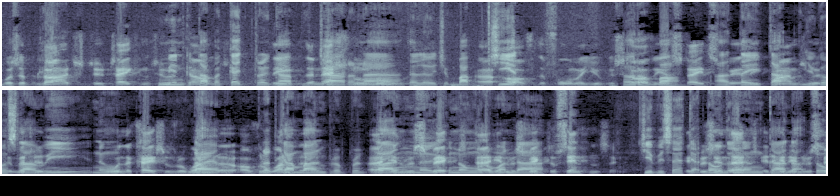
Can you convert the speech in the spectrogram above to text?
was obliged to take into account the, the national law uh, of the former Yugoslavia states where the crimes were committed, or in the case of Rwanda, of Rwanda, uh, in, respect, uh, in respect of sentencing. ជាពិសេសតកតងទៅនឹងការដាក់ទោស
